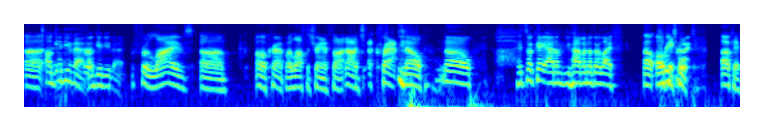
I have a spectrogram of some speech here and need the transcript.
Uh, I'll give you that. I'll give you that. for lives, um, oh crap, I lost the train of thought. Oh, j- uh, crap, no, no. It's okay, Adam. You have another life. Oh, okay, Retry. cool. Okay,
